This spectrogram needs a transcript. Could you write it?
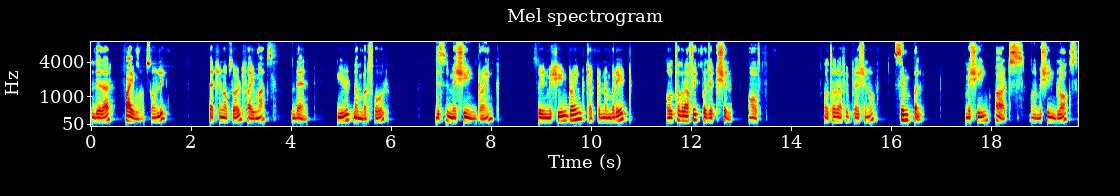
there are 5 marks only. Section of solid 5 marks. Then unit number 4 this is machine drawing. So in machine drawing chapter number 8 orthographic projection of orthographic projection of simple machine parts or machine blocks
